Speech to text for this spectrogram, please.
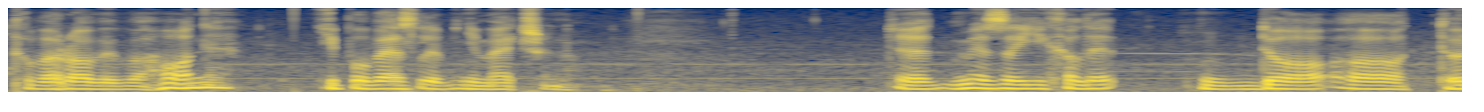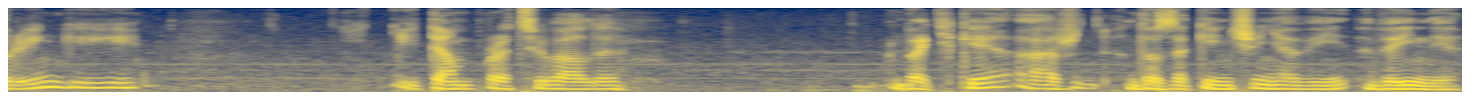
товарові вагони і повезли в Німеччину. Е, Ми заїхали до о, Турінгії, і там працювали батьки аж до закінчення війни.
